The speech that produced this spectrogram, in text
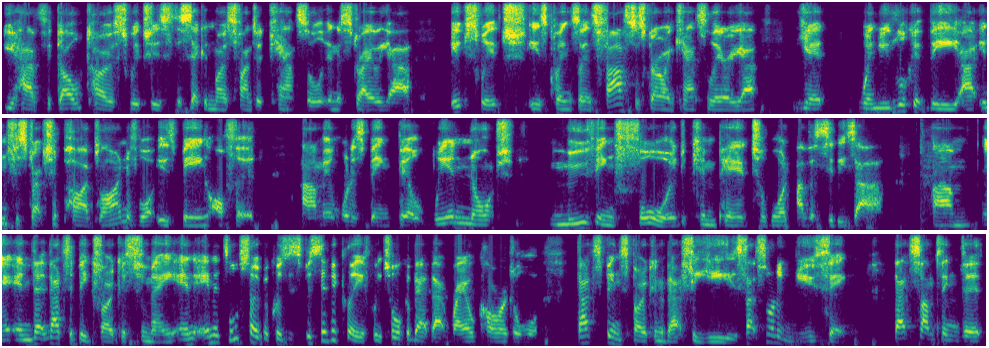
You have the Gold Coast, which is the second most funded council in Australia. Ipswich is Queensland's fastest growing council area, yet when you look at the uh, infrastructure pipeline of what is being offered um, and what is being built, we're not moving forward compared to what other cities are. Um, and that, that's a big focus for me. And, and it's also because, specifically, if we talk about that rail corridor, that's been spoken about for years. That's not a new thing. That's something that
